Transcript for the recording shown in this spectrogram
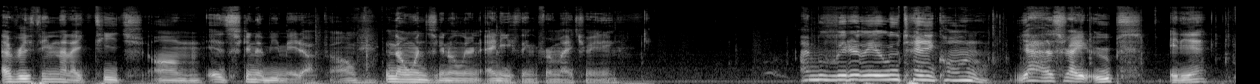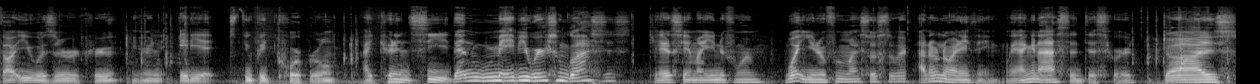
everything that I teach, um, it's gonna be made up. Um, no one's gonna learn anything from my training. I'm literally a lieutenant colonel. Yeah, that's right. Oops, idiot. Thought you was a recruit. You're an idiot, stupid corporal. I couldn't see. Then maybe wear some glasses. Okay, let's get my uniform. What uniform am I supposed to wear? I don't know anything. Like, I'm gonna ask the Discord. Guys,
